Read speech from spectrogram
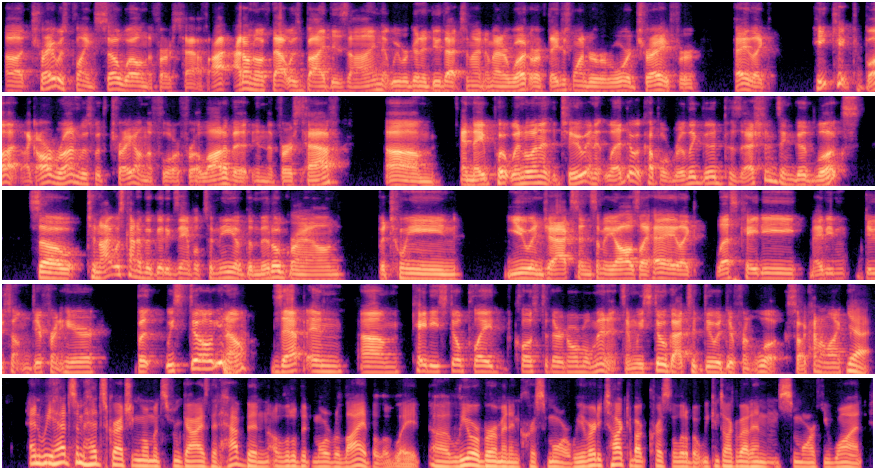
Uh, Tre was playing so well in the first half. I, I don't know if that was by design that we were going to do that tonight, no matter what, or if they just wanted to reward Tre for, hey, like he kicked butt. Like our run was with Tre on the floor for a lot of it in the first half. Um, and they put Wendell in at the two, and it led to a couple really good possessions and good looks. So tonight was kind of a good example to me of the middle ground between you and Jackson. Some of y'all is like, hey, like less KD, maybe do something different here. But we still, you know, Zep and um, KD still played close to their normal minutes, and we still got to do a different look. So I kind of like, yeah. And we had some head scratching moments from guys that have been a little bit more reliable of late. Uh, Lior Berman and Chris Moore. We've already talked about Chris a little bit. We can talk about him some more if you want.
